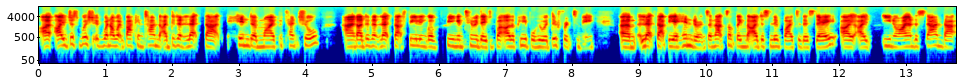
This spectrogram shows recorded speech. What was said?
I, I just wish if when I went back in time that I didn't let that hinder my potential and I didn't let that feeling of being intimidated by other people who are different to me um, let that be a hindrance. And that's something that I just live by to this day. I I you know I understand that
